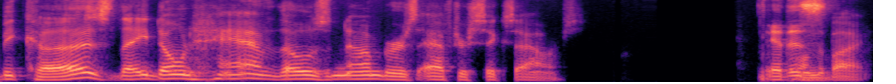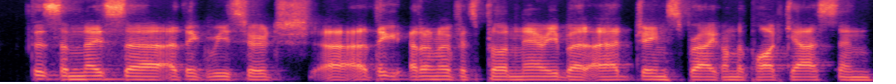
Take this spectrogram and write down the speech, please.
Because they don't have those numbers after six hours. Yeah, this on the bike. There's some nice, uh, I think, research. Uh, I think I don't know if it's preliminary, but I had James Spragg on the podcast, and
